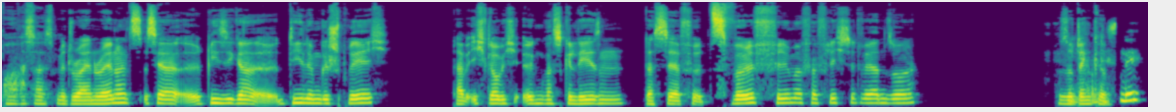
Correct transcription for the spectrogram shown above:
Boah, was heißt mit Ryan Reynolds? Ist ja äh, riesiger äh, Deal im Gespräch. Da habe ich, glaube ich, irgendwas gelesen, dass der für zwölf Filme verpflichtet werden soll. So Von denke, Disney?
